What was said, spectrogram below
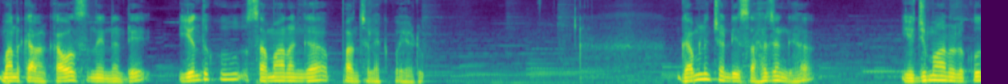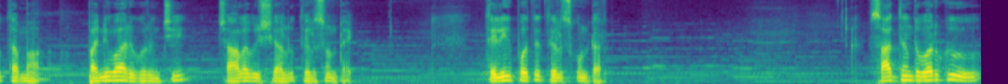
మనకు కావాల్సింది ఏంటంటే ఎందుకు సమానంగా పంచలేకపోయాడు? గమనించండి సహజంగా యజమానులకు తమ పనివారి గురించి చాలా విషయాలు తెలుసుంటాయి. తెలియకపోతే తెలుసుకుంటారు. సాధ్యంత వరకు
